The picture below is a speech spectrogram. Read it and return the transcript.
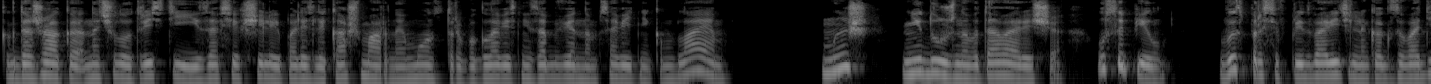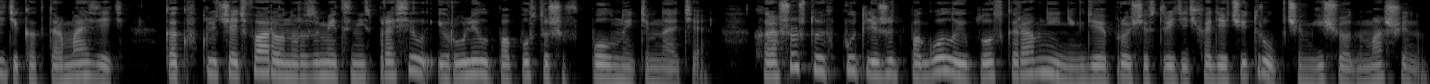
когда Жака начало трясти и изо всех щелей полезли кошмарные монстры во главе с незабвенным советником Блаем, мышь недужного товарища, усыпил, выспросив предварительно, как заводить и как тормозить. Как включать фары он, разумеется, не спросил и рулил по пустоши в полной темноте. Хорошо, что их путь лежит по голой и плоской равнине, где проще встретить ходячий труп, чем еще одну машину.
